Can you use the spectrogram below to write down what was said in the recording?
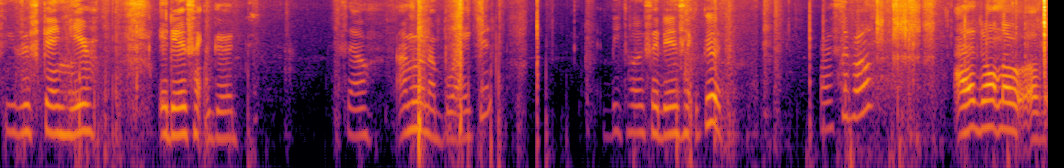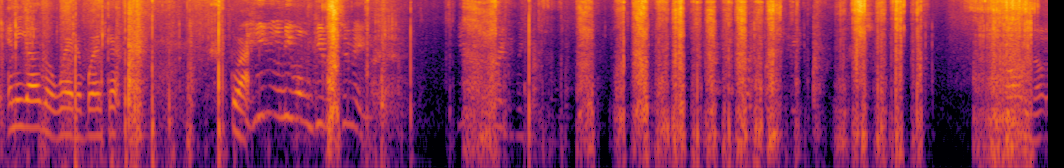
See this game here? It isn't good. So I'm going to break it because it isn't good. First of all, I don't know of any other way to break it. Squat. He, and he won't give it to me. Oh, no,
